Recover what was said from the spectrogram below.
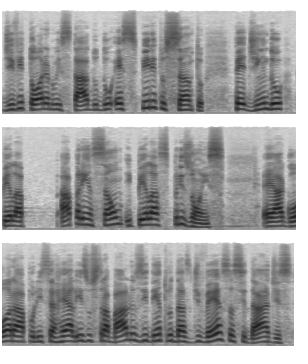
de Vitória no estado do Espírito Santo, pedindo pela apreensão e pelas prisões. É, agora a polícia realiza os trabalhos e dentro das diversas cidades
